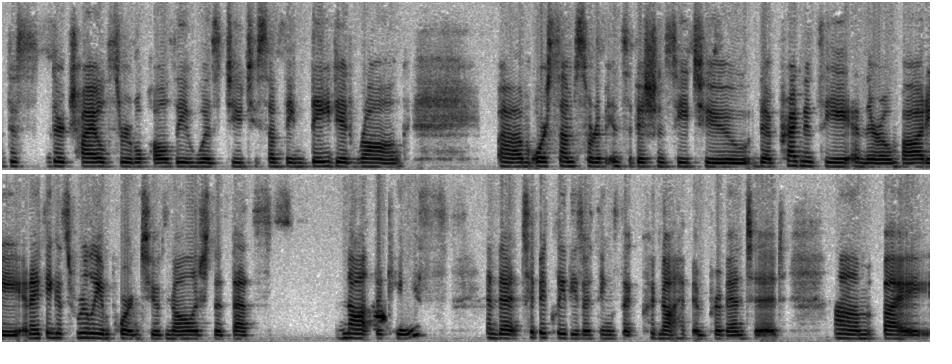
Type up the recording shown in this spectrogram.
this their child's cerebral palsy was due to something they did wrong um, or some sort of insufficiency to the pregnancy and their own body. And I think it's really important to acknowledge that that's not the case, and that typically these are things that could not have been prevented um, by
